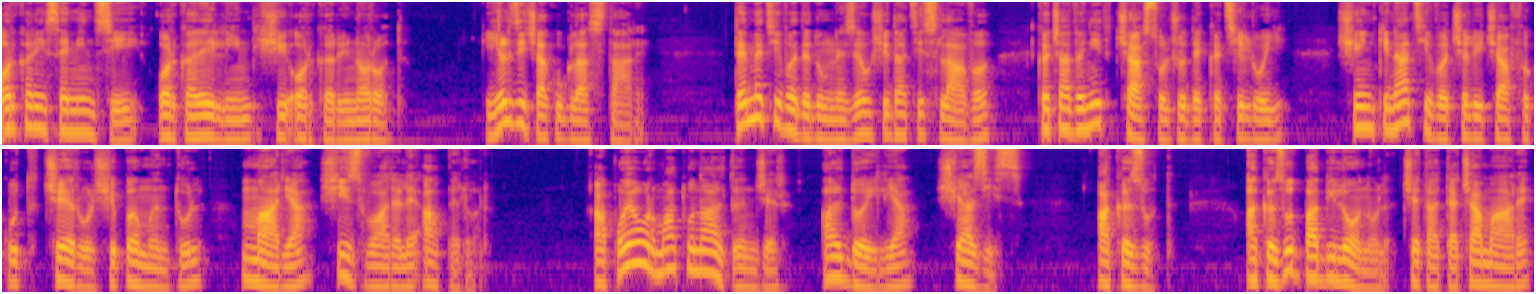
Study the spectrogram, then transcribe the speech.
oricărei seminții, oricărei limbi și oricărui norod. El zicea cu glas tare, Temeți-vă de Dumnezeu și dați slavă, căci a venit ceasul judecății lui și închinați-vă celui ce a făcut cerul și pământul, marea și zvoarele apelor. Apoi a urmat un alt înger, al doilea, și a zis, A căzut. A căzut Babilonul, cetatea cea mare,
